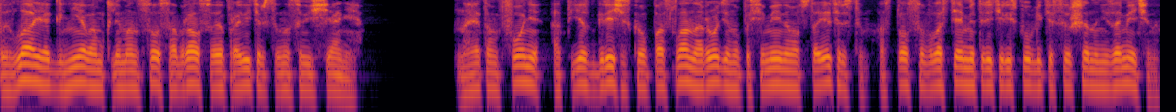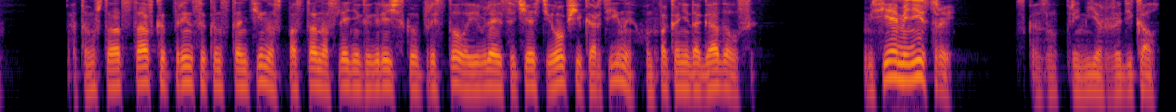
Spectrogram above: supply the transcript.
Пылая гневом, Клемансо собрал свое правительство на совещание. На этом фоне отъезд греческого посла на родину по семейным обстоятельствам остался властями Третьей Республики совершенно незамеченным. О том, что отставка принца Константина с поста наследника греческого престола является частью общей картины, он пока не догадывался. «Месье министры», — сказал премьер-радикал,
